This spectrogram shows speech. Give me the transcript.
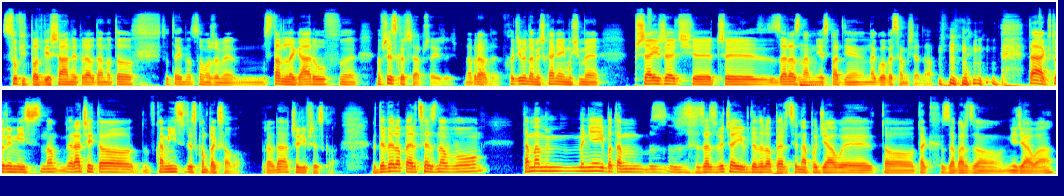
sufit podwieszany, prawda, no to tutaj no co możemy, stan legarów, no wszystko trzeba przejrzeć, naprawdę. Wchodzimy do mieszkania i musimy przejrzeć, e, czy zaraz nam nie spadnie na głowę sąsiada. tak, w którym miejscu, no raczej to w kamienicy to jest kompleksowo, prawda, czyli wszystko. W deweloperce znowu tam mamy mniej, bo tam zazwyczaj w deweloperce na podziały to tak za bardzo nie działa.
